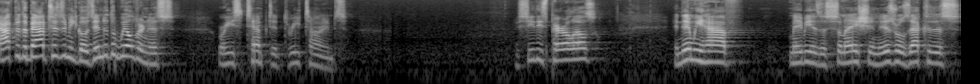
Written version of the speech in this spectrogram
After the baptism, he goes into the wilderness where he's tempted three times. You see these parallels? And then we have, maybe as a summation, Israel's exodus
